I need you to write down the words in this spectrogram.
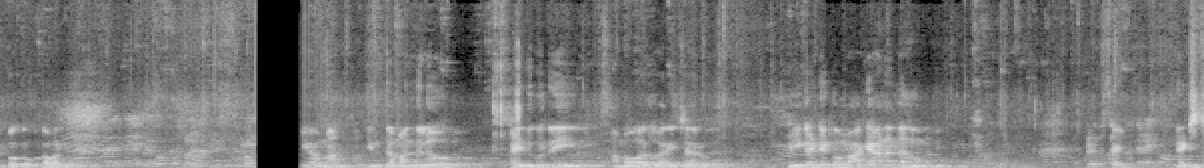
ఇంకొక కవర్లో అమ్మ ఇంతమందిలో ఐదుగురిని అమ్మవారు వరించారు. మీకంటే ఎక్కువ మాకే ఆనందంగా ఉంది. నెక్స్ట్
